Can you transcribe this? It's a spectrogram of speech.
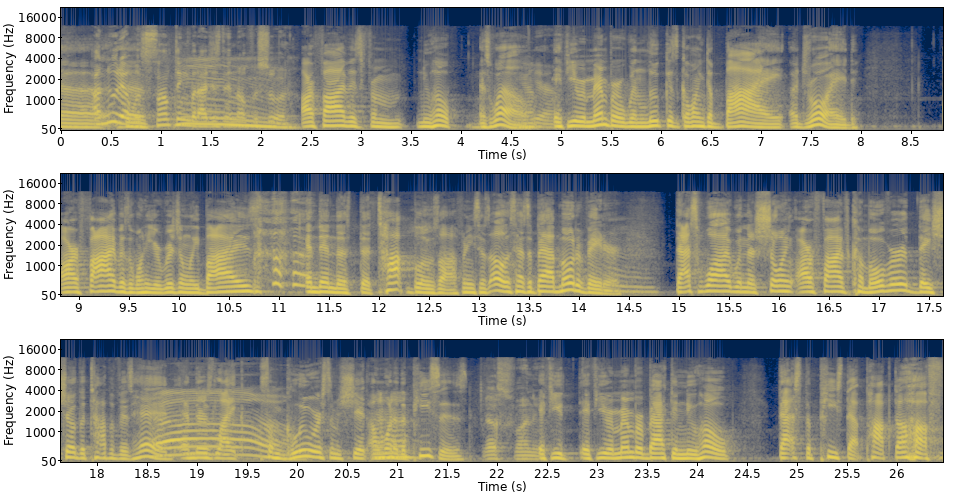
the." I knew that the- was something, but I just didn't know for sure. Mm. R5 is from New Hope as well. Yeah. If you remember when Luke is going to buy a droid, R5 is the one he originally buys, and then the, the top blows off, and he says, Oh, this has a bad motivator. Hmm. That's why when they're showing R5 come over, they show the top of his head, and there's like some oh. glue or some shit on one of the uh-huh. pieces. That's funny. If you if you remember back in New Hope, that's the piece that popped off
